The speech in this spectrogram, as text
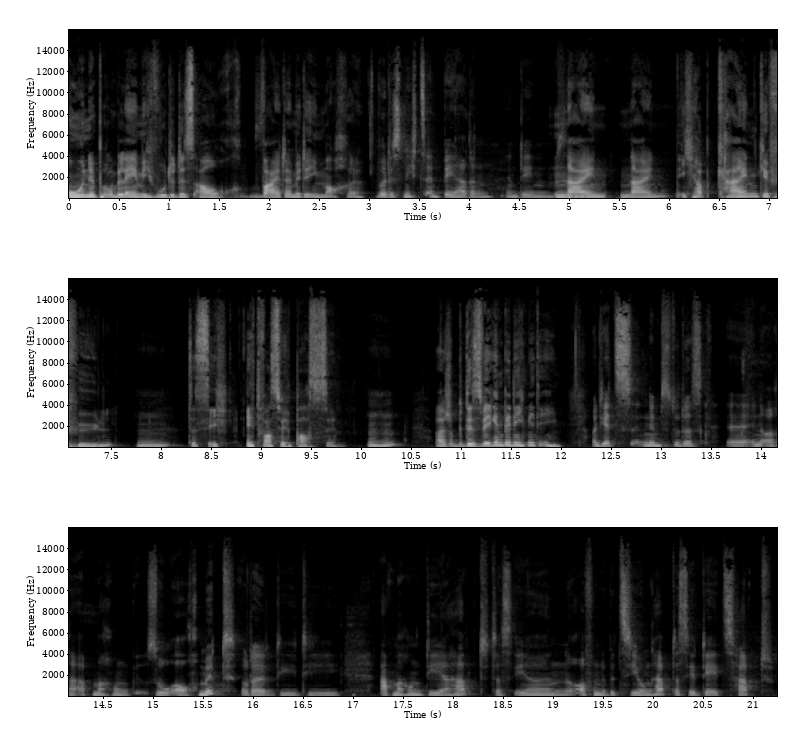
ohne Problem. Ich würde das auch weiter mit ihm machen. Würdest nichts entbehren in dem Sinne. Nein, nein, ich habe kein Gefühl, dass ich etwas verpasse. Also deswegen bin ich mit ihm. Und jetzt nimmst du das äh, in eurer Abmachung so auch mit oder die, die Abmachung, die ihr habt, dass ihr eine offene Beziehung habt, dass ihr Dates habt,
